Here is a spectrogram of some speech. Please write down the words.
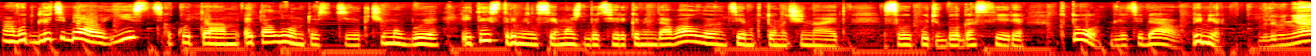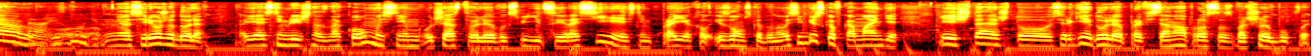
А вот для тебя есть какой-то эталон, то есть э, к чему бы и ты стремился, и, может быть, рекомендовал э, тем, кто начинает свой путь в благосфере? Кто для тебя пример? Для меня Да, из блогеров. Сережа Доля. Я с ним лично знаком, мы с ним участвовали в экспедиции России, я с ним проехал из Омска до Новосибирска в команде. Я считаю, что Сергей Доля профессионал просто с большой буквы.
